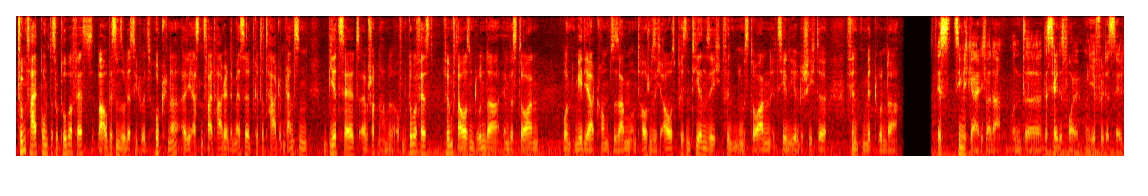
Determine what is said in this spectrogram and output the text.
Zum Zeitpunkt des Oktoberfests war auch ein bisschen so der Secret Hook. Ne? Äh, Die ersten zwei Tage der Messe, dritte Tag im ganzen Bierzelt äh, Schottenhammel auf dem Oktoberfest. 5000 Gründer, Investoren und Media kommen zusammen und tauschen sich aus, präsentieren sich, finden Investoren, erzählen ihre Geschichte, finden Mitgründer. Ist ziemlich geil, ich war da. Und äh, das Zelt ist voll und ihr füllt das Zelt.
